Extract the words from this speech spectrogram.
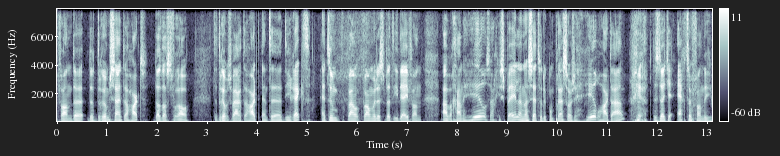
van de, de drums zijn te hard. Dat was het vooral. De drums waren te hard en te direct. En toen kwamen, kwamen we dus op dat idee van... Ah, we gaan heel zachtjes spelen en dan zetten we de compressors heel hard aan. Ja. Dus dat je echt zo van die...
